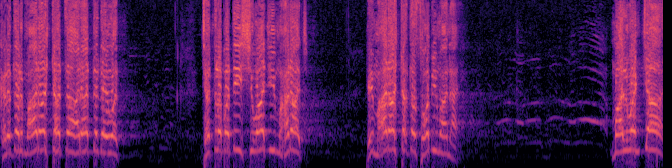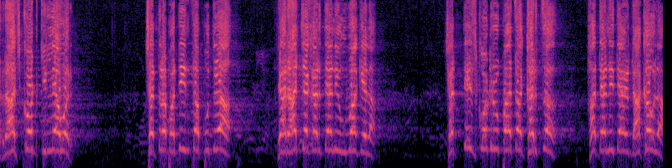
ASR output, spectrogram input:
खर तर महाराष्ट्राचं आराध्य दैवत छत्रपती शिवाजी महाराज हे महाराष्ट्राचा स्वाभिमान आहे. मालवणच्या राजकोट किल्ल्यावर छत्रपतींचा पुतळा या राज्यकर्त्यांनी उभा केला. छत्तीस कोटी रुपयाचा खर्च हा त्यांनी त्या दाखवला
